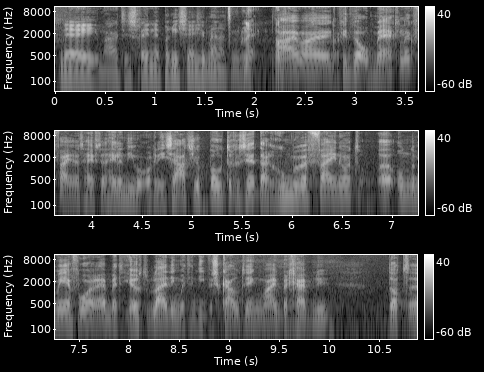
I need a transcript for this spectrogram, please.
Nee, maar het is geen Paris Saint-Germain natuurlijk. Nee, dat, Maar, maar ik vind het wel opmerkelijk. Feyenoord heeft een hele nieuwe organisatie op poten gezet. Daar roemen we Feyenoord eh, onder meer voor. Hè, met de jeugdopleiding, met de nieuwe scouting. Maar ik begrijp nu dat eh,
